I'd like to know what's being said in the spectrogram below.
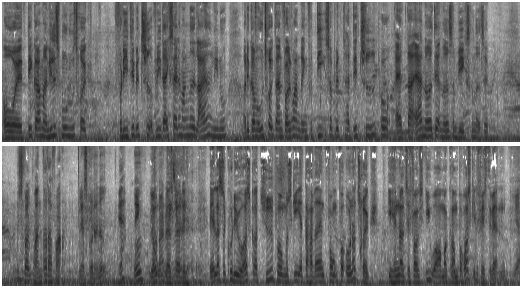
Og øh, det gør mig en lille smule utryg. Fordi det betyder, fordi der er ikke særlig mange nede i lejren lige nu. Og det gør mig utryg, der er en folkevandring, fordi så har det tydet på, at der er noget dernede, som vi ikke skal ned til. Hvis folk vandrer derfra. Lad os gå derned. Ja. Ikke? Jo, lad os gøre det. Ellers så kunne det jo også godt tyde på, måske, at der har været en form for undertryk i henhold til folks iver om at komme på Roskilde Festivalen. Ja.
